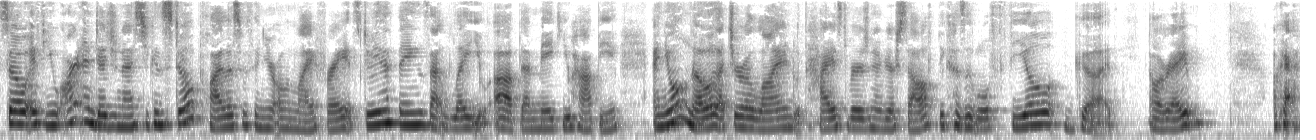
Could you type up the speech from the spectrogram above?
So, if you aren't Indigenous, you can still apply this within your own life, right? It's doing the things that light you up, that make you happy. And you'll know that you're aligned with the highest version of yourself because it will feel good, all right? Okay,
